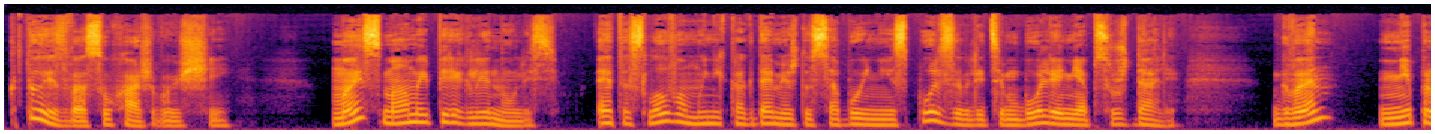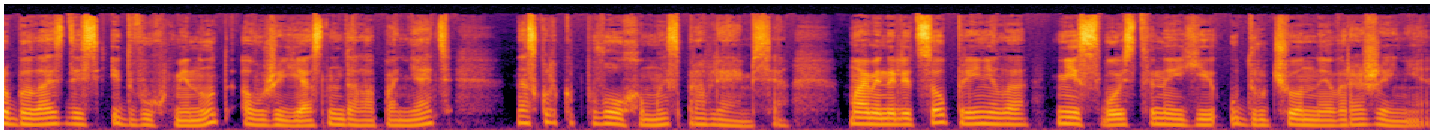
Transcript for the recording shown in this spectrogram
Кто из вас ухаживающий? Мы с мамой переглянулись. Это слово мы никогда между собой не использовали, тем более не обсуждали. Гвен не пробыла здесь и двух минут, а уже ясно дала понять, насколько плохо мы справляемся. Мамино лицо приняло несвойственное ей удрученное выражение.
